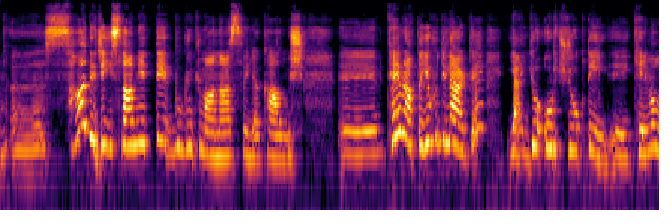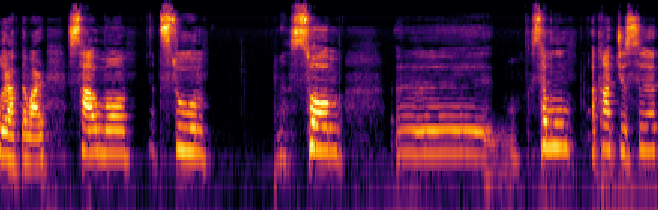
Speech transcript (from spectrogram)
e, sadece İslamiyet'te bugünkü manasıyla kalmış e, Tevrat'ta Yahudilerde yani oruç yok değil e, kelime olarak da var. Savmo, tsum, som, e, samum, akatçısı,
